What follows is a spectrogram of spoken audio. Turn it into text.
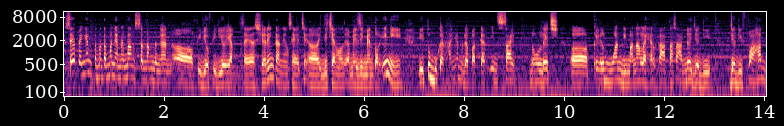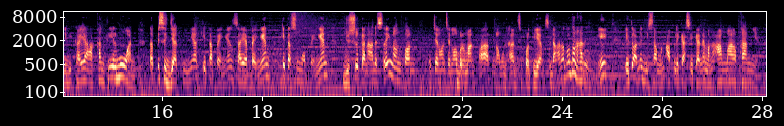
saya pengen teman-teman yang memang senang dengan eh, video-video uh, yang saya sharingkan yang saya uh, di channel Amazing Mentor ini itu bukan hanya mendapatkan insight, knowledge, uh, keilmuan di mana leher ke atas Anda jadi jadi faham, jadi kaya akan keilmuan. Tapi sejatinya kita pengen, saya pengen, kita semua pengen, justru karena Anda sering nonton channel-channel bermanfaat, mudah-mudahan seperti yang sedang Anda tonton hari ini, itu Anda bisa mengaplikasikannya, mengamalkannya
